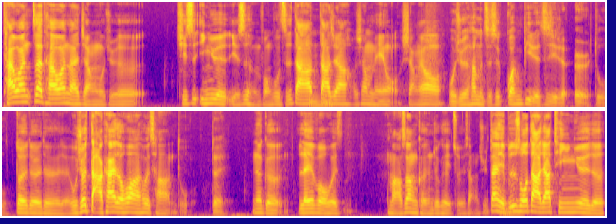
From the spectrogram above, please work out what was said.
台湾在台湾来讲，我觉得其实音乐也是很丰富，只是大家大家好像没有想要，我觉得他们只是关闭了自己的耳朵，对对对对对，我觉得打开的话会差很多，对，那个 level 会。马上可能就可以追上去，但也不是说大家听音乐的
